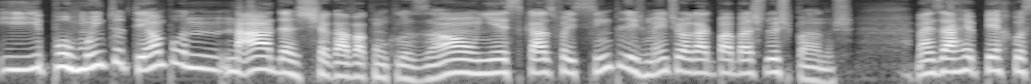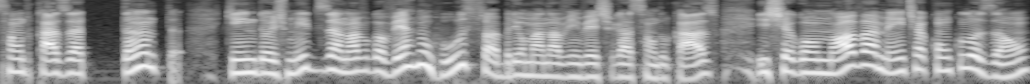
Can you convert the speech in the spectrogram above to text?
E por muito tempo nada chegava à conclusão, e esse caso foi simplesmente jogado para baixo dos panos. Mas a repercussão do caso é tanta que em 2019 o governo russo abriu uma nova investigação do caso e chegou novamente à conclusão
